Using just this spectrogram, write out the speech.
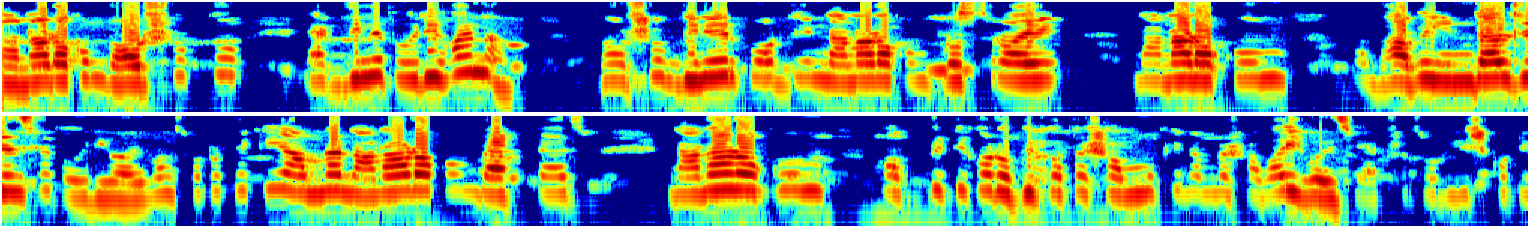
নানা রকম ধর্ষক তো একদিনে তৈরি হয় না? ধর্ষক দিনের পর দিন নানা রকম প্রশ্রয়ে, নানা রকম ভাবে ইন্ডালজেন্সে তৈরি হয় এবং ছোট থেকেই আমরা নানা রকম ব্যাড নানা রকম অপ্রীতিকর অভিজ্ঞতার সম্মুখীন আমরা সবাই হয়েছি, একশো চল্লিশ কোটি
